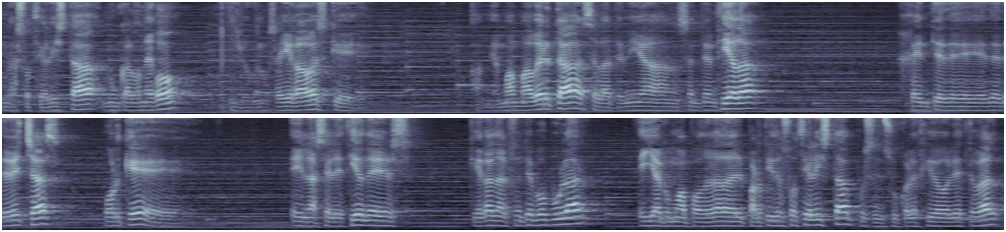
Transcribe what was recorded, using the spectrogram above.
una socialista, nunca lo negó. Y lo que nos ha llegado es que a mi mamá Berta se la tenían sentenciada, gente de, de derechas, porque en las elecciones que gana el Frente Popular, ella como apoderada del Partido Socialista, pues en su colegio electoral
